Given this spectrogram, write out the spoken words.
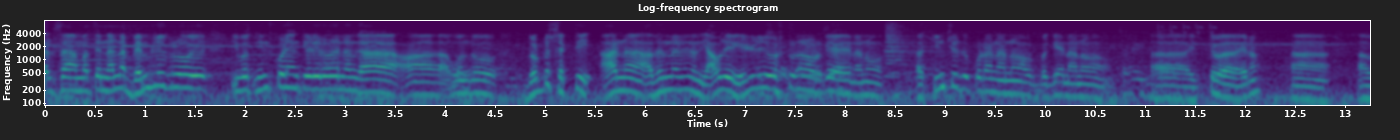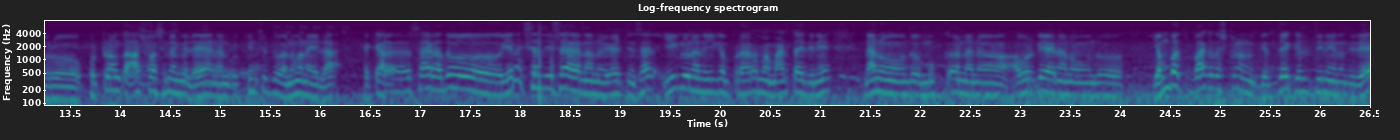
ಕೆಲಸ ಮತ್ತೆ ನನ್ನ ಬೆಂಬಲಿಗರು ಇವತ್ತು ನಿಂತ್ಕೊಳ್ಳಿ ಅಂತ ಹೇಳಿರೋರೆ ನನಗೆ ಒಂದು ದೊಡ್ಡ ಶಕ್ತಿ. ಆ ಅದನ್ನಲ್ಲಿ ನಾನು ಯಾವುದೇ ಹೇಳಿರುವಷ್ಟು ನಾನು ಅವ್ರಿಗೆ ನಾನು ಕಿಂಚಿದ್ದು ಕೂಡ ನಾನು ಅವ್ರ ಬಗ್ಗೆ ನಾನು ಇತ್ತು ಏನು ಅವರು ಕೊಟ್ಟಿರುವಂತ ಆಶ್ವಾಸನೆ ಮೇಲೆ ನನಗೆ ಕಿಂಚಿತ್ತು ಅನುಮಾನ ಇಲ್ಲ. ಯಾಕೆ ಸರ್, ಅದು ಎಲೆಕ್ಷನ್ ದಿವಸ ನಾನು ಹೇಳ್ತೀನಿ ಸರ್. ಈಗಲೂ ನಾನು ಈಗ ಪ್ರಾರಂಭ ಮಾಡ್ತಾ ಇದ್ದೀನಿ. ನಾನು ಒಂದು ಮುಖ ನಾನು ಅವ್ರಿಗೆ ನಾನು ಒಂದು ಎಂಬತ್ತು ಭಾಗದಷ್ಟು ನಾನು ಗೆದ್ದೇ ಗೆಲ್ತೀನಿ ಅನ್ನೋದಿದೆ.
